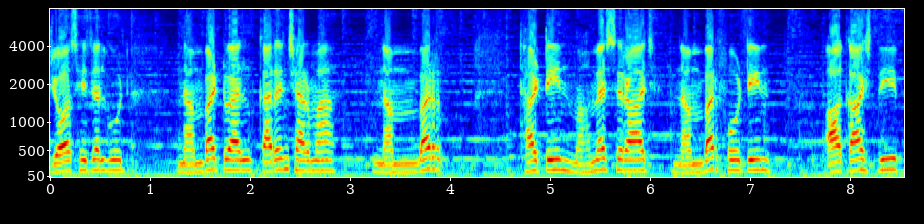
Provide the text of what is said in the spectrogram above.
Josh Hazlewood, number twelve Karan Sharma, number thirteen Mohammed Siraj, number fourteen Akashdeep,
